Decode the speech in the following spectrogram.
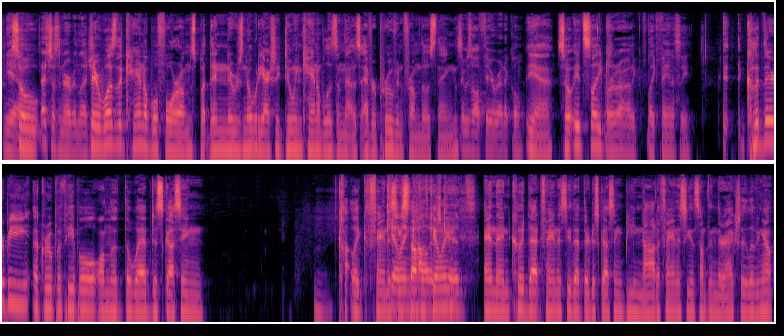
Yeah. So that's just an urban legend. there was the cannibal forums, but then there was nobody actually doing cannibalism that was ever proven from those things. it was all theoretical Yeah. So it's like, or uh, like like fantasy. could there be a group of people on the, the web discussing co- like fantasy Killing stuff of college killing. kids. and then could that fantasy that they're discussing be not a fantasy and something they're actually living out?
